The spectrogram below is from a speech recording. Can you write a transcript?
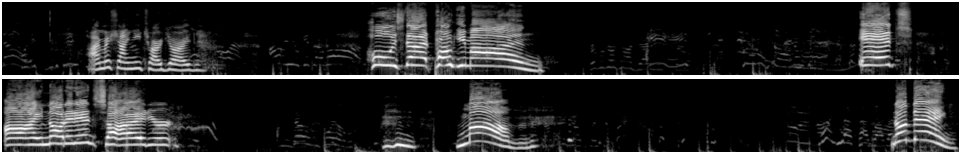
No, it's I'm a shiny Charizard. You get that Pokemon? It's I nodded inside your mom. Nothing.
